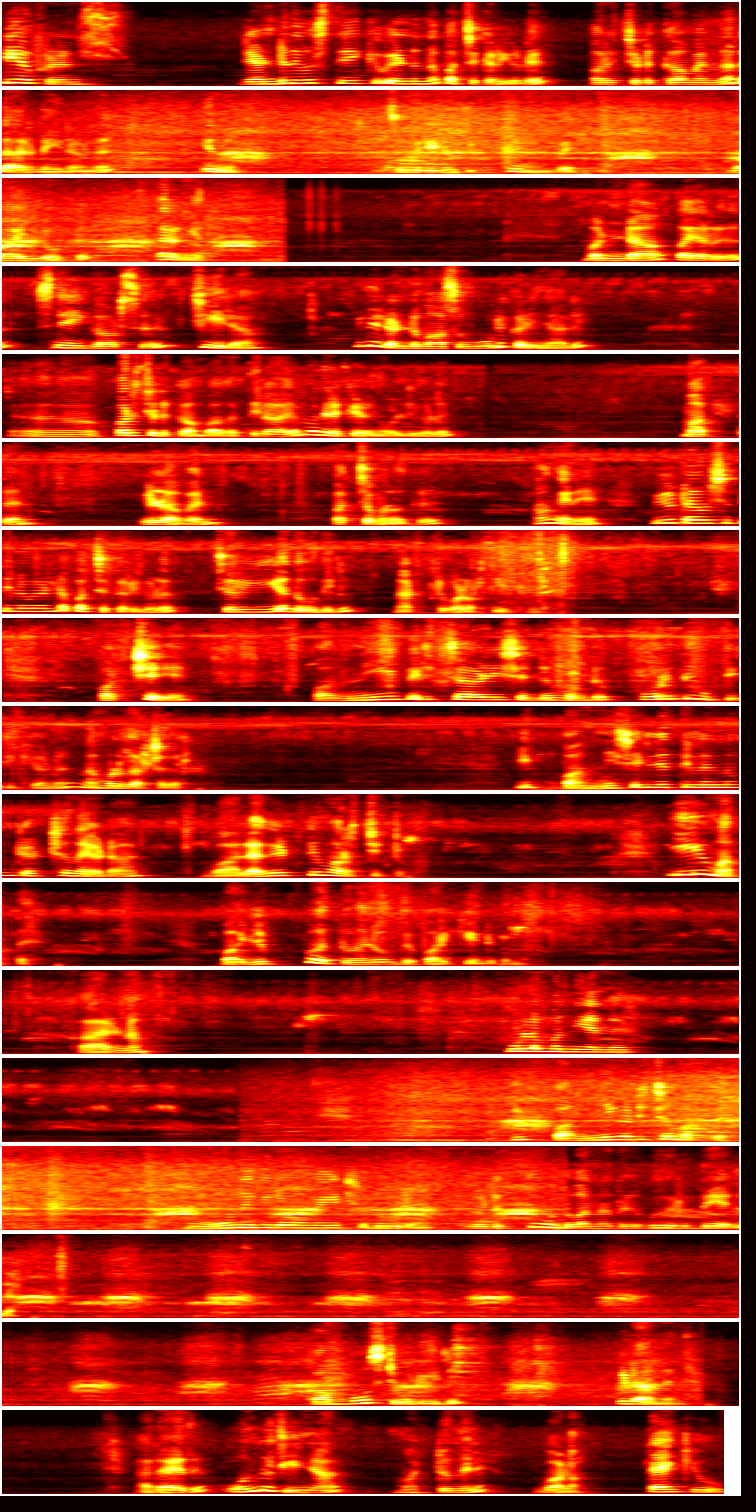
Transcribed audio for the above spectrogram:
Dear friends രണ്ട് ദിവസത്തേക്ക് വേണ്ടുന്ന പച്ചക്കറികൾ പറിച്ചെടുക്കാമെന്ന ധാരണയിലാണ് ഇന്ന് സൂര്യൻ ഉദിക്കും മുമ്പേ വയലിലോട്ട് ഇറങ്ങിയത്. വണ്ട പയറ് സ്നേക്ക് ഗാർഡ്സ് ചീര പിന്നെ രണ്ട് മാസം കൂടി കഴിഞ്ഞാൽ പറിച്ചെടുക്കാൻ പാകത്തിലായ മധുരക്കിഴങ്ങ് വള്ളികൾ മത്തൻ ഇളവൻ പച്ചമുളക് അങ്ങനെ വീട്ടാവശ്യത്തിന് വേണ്ട പച്ചക്കറികൾ ചെറിയ തോതിൽ നട്ടു വളർത്തിയിട്ടുണ്ട്. പക്ഷേ പന്നി പെരിച്ചാഴി ശല്യം കൊണ്ട് പൊറുതി മുട്ടിരിക്കുകയാണ് നമ്മൾ കർഷകർ. ഈ പന്നി ശല്യത്തിൽ നിന്നും രക്ഷ നേടാൻ വല കെട്ടി മറച്ചിട്ടു. ഈ മത്ത വലിപ്പം എത്തുന്നതിന് മുമ്പേ പറിക്കേണ്ടി വന്നു. കാരണം മുള്ളംപന്നി തന്നെ ഈ പന്നി കടിച്ച മത്ത മൂന്ന് കിലോമീറ്റർ ദൂരം എടുത്തു കൊണ്ടുവന്നത് വെറുതെ അല്ല. കമ്പോസ്റ്റ് കുഴിയിൽ ഇടാൻ തന്നെ. അതായത് ഒന്ന് ചീഞ്ഞാൽ മറ്റൊന്നിന് വളം. താങ്ക്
